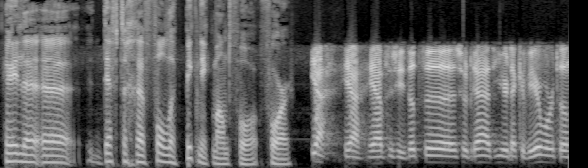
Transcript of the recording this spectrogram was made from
hele uh, deftige, volle picknickmand voor, voor. Ja, ja, ja, precies. Dat, eh, zodra het hier lekker weer wordt, dan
